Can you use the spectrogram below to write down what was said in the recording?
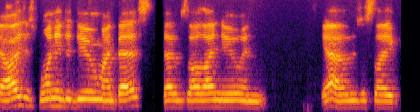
I just wanted to do my best. That was all I knew, and yeah, it was just like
